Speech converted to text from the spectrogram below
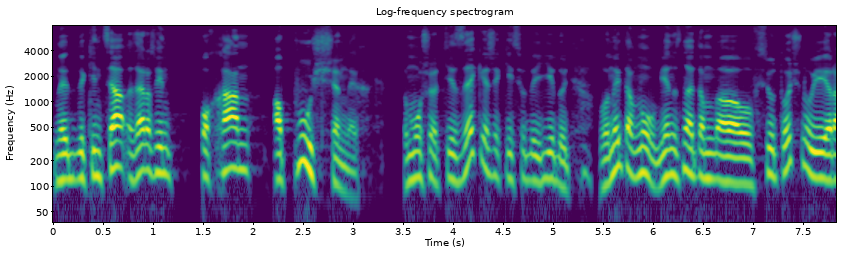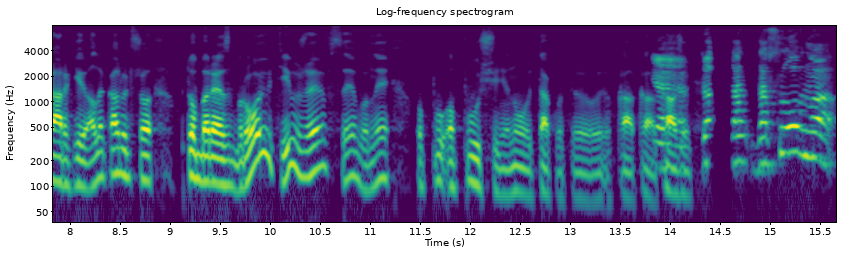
не до кінця. Зараз він пахан опущених. Тому що ті зеки ж, які сюди їдуть, вони там, ну я не знаю там всю точну ієрархію, але кажуть, що хто бере зброю, ті вже все вони опу- опущені. Ну так, от е, Е, кажуть. до- до- Дословно,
